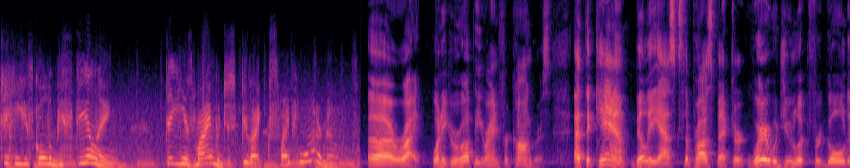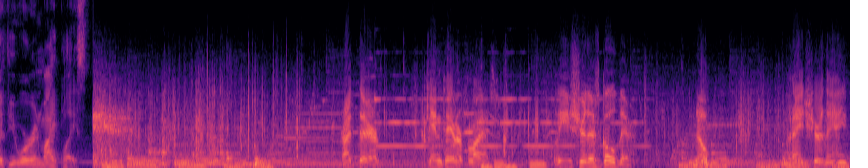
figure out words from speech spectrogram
Taking his gold would be stealing. Digging his mind would just be like swiping watermelons. Uh, right. When he grew up, he ran for Congress. At the camp, Billy asks the prospector, Where would you look for gold if you were in my place? Right there. Ken Taylor Flats. Are you sure there's gold there? Nope. But I ain't sure they ain't.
